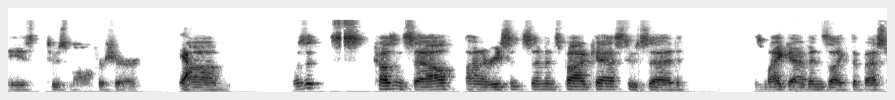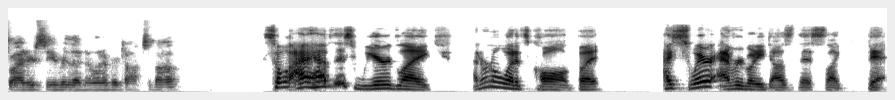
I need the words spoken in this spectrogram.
he's too small for sure. Yeah. Um, was it cousin Sal on a recent Simmons podcast who said, "Is Mike Evans like the best wide receiver that no one ever talks about?" So I have this weird, like, I don't know what it's called, but I swear everybody does this like bit,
